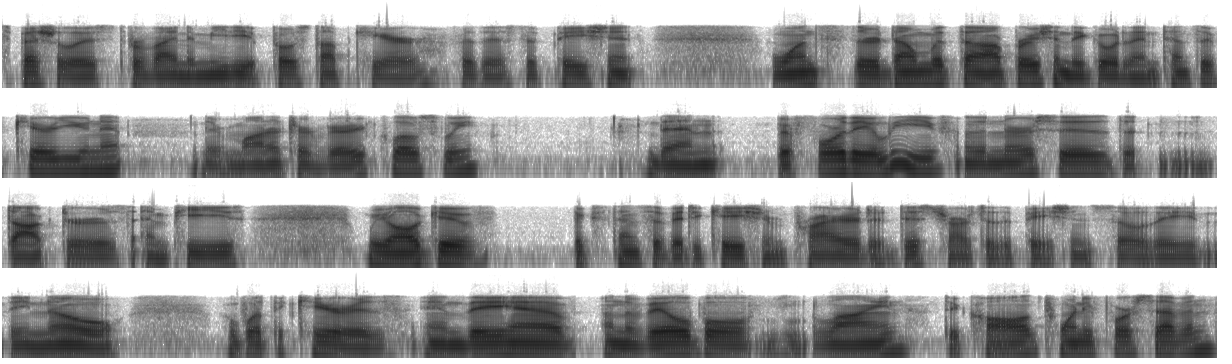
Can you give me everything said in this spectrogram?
specialists provide immediate post-op care for this. The patient, once they're done with the operation, they go to the intensive care unit. They're monitored very closely. Then before they leave, the nurses, the doctors, NPs, we all give extensive education prior to discharge of the patient so they, they know what the care is. And they have an available line to call 24 7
